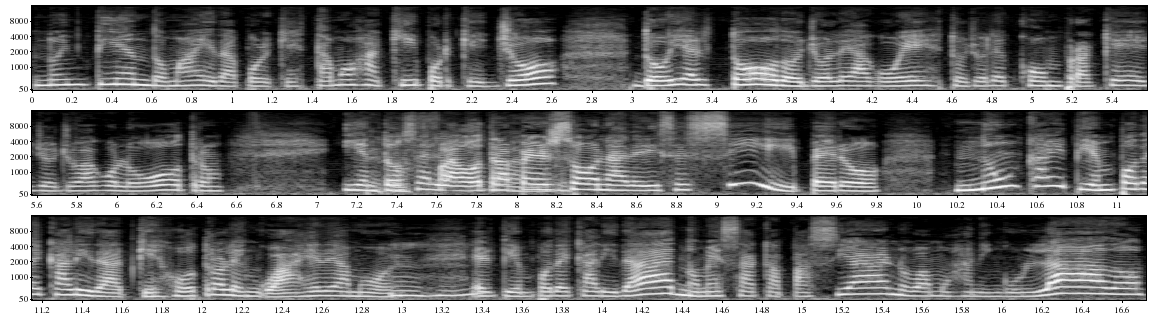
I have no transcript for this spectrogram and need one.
no entiendo, Maida, porque estamos aquí, porque yo doy el todo, yo le hago esto, yo le compro aquello, yo hago lo otro. Y entonces la otra persona le dice, sí, pero nunca hay tiempo de calidad, que es otro lenguaje de amor. El tiempo de calidad no me saca a pasear, no vamos a ningún lado,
